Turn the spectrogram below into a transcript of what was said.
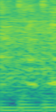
Shut the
